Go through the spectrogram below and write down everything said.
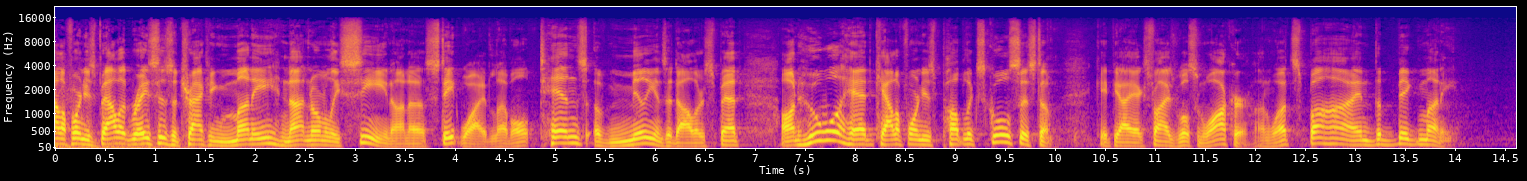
California's ballot races attracting money not normally seen on a statewide level. Tens of millions of dollars spent on who will head California's public school system. KPIX 5's Wilson Walker on what's behind the big money.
